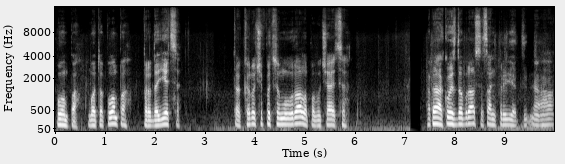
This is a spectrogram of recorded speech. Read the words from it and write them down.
Помпа, мотопомпа, продається. Так, коротше, по цьому Уралу виходить. Так, ось добрався, Сань, привіт. Ага.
